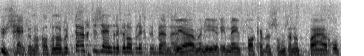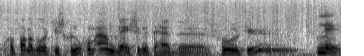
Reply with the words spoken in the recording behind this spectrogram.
u schijnt er nogal van overtuigd te zijn dat ik een oplichter ben, hè? Ja, meneer, in mijn vak hebben we soms aan een paar opgevangen woordjes genoeg om aanwijzingen te hebben. Voelt u? Nee.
